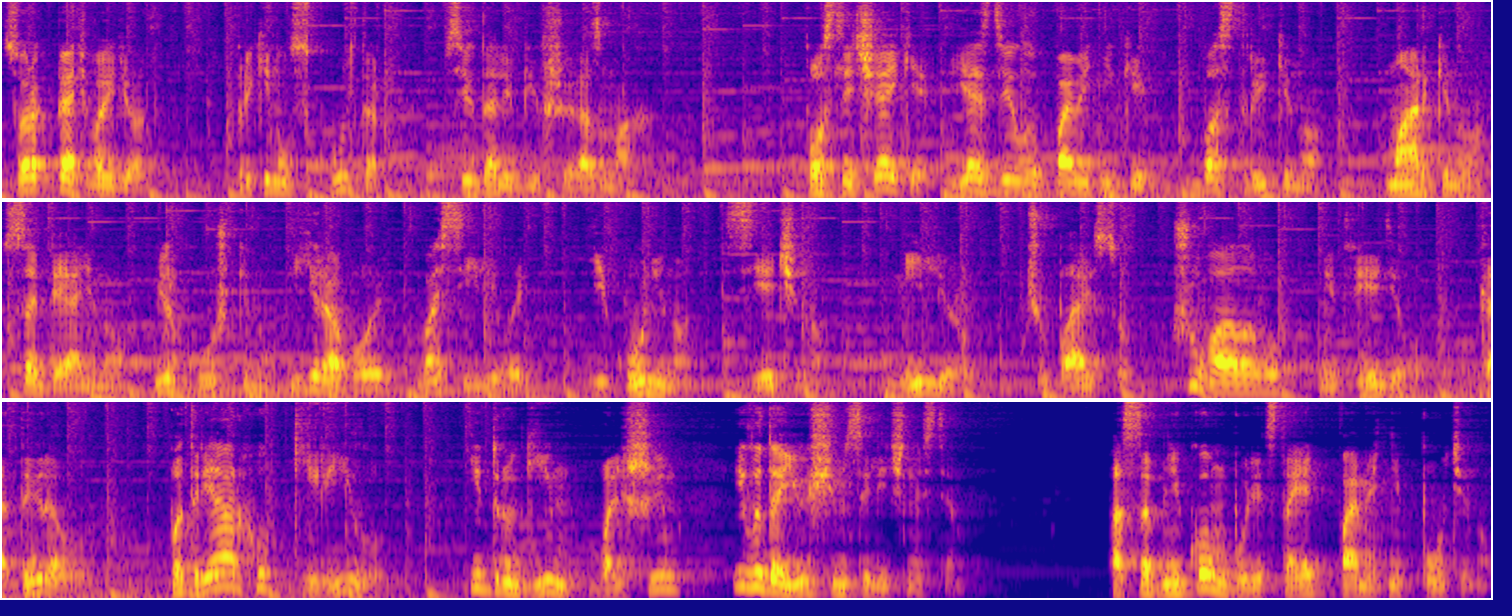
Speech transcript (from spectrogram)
45 войдет, прикинул скульптор, всегда любивший размах. После «Чайки» я сделаю памятники Бастрыкину, Маркину, Собянину, Меркушкину, Яровой, Васильевой, Якунину, Сечину, Миллеру, Чубайсу, Шувалову, Медведеву, Кадырову, патриарху Кириллу и другим большим и выдающимся личностям. Особняком будет стоять памятник Путину.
